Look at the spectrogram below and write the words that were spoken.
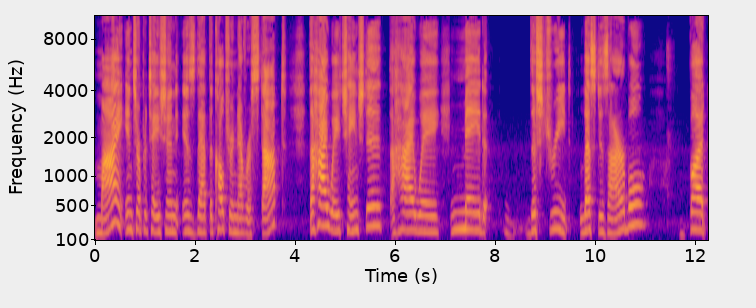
my interpretation is that the culture never stopped. The highway changed it. The highway made the street less desirable, but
